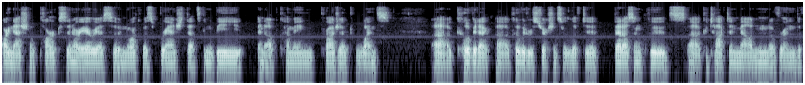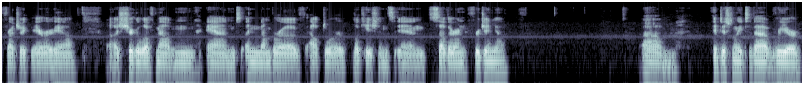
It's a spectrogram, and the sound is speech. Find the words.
our national parks in our area. So Northwest Branch, that's going to be an upcoming project once uh, COVID uh, COVID restrictions are lifted. That also includes uh, Catoctin Mountain over in the Frederick area, uh, Sugarloaf Mountain, and a number of outdoor locations in southern Virginia. Um, additionally to that, we are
